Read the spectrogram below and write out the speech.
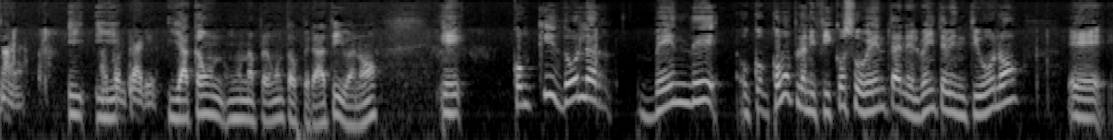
nada. Y, Al contrario. y acá un- una pregunta operativa, ¿no? Eh, ¿Con qué dólar vende, o con- cómo planificó su venta en el 2021 eh,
